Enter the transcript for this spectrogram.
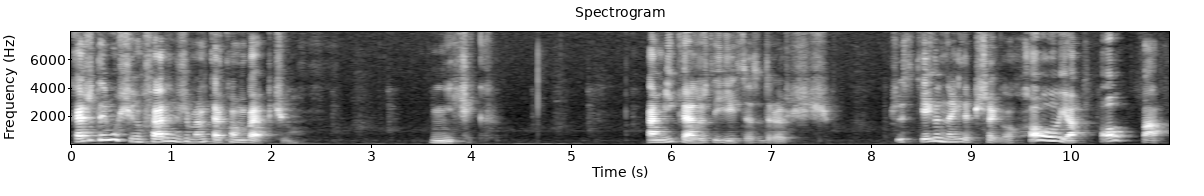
Każdemu się chwalę, że mam taką babcię. Misiek. A mi każdy jej zazdrości. Wszystkiego najlepszego. Hoja, hopa.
